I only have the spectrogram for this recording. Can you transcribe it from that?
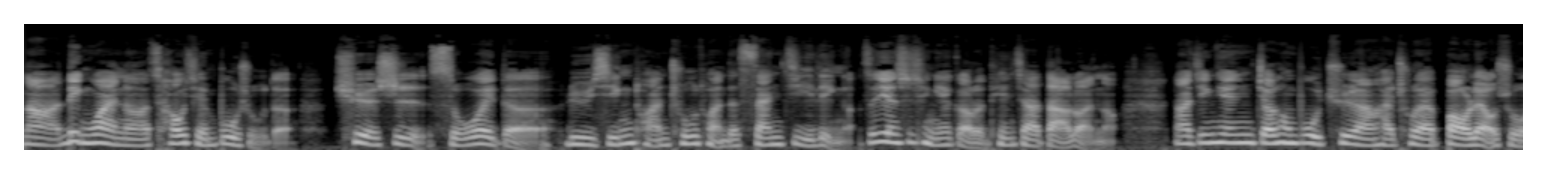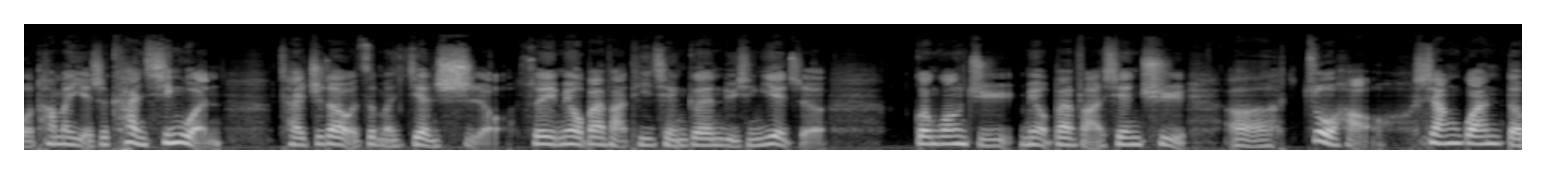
那另外呢，超前部署的却是所谓的旅行团出团的三季令啊，这件事情也搞得天下大乱了。那今天交通部居然还出来爆料说，他们也是看新闻才知道有这么一件事哦，所以没有办法提前跟旅行业者。观光局没有办法先去呃做好相关的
